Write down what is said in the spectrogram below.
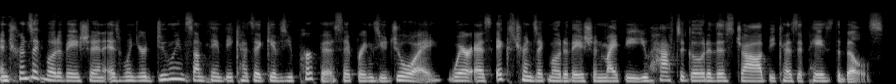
Intrinsic motivation is when you're doing something because it gives you purpose, it brings you joy. Whereas extrinsic motivation might be you have to go to this job because it pays the bills.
